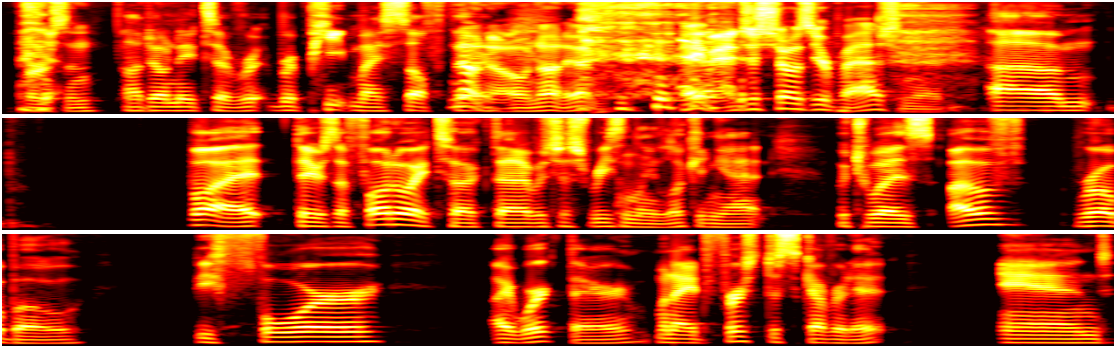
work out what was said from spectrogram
person. I don't need to re- repeat myself no, there. no, not it. hey, man, just shows you're passionate. Um, but there's a photo I took that I was just recently looking at, which was of Robo before I worked there when I had first discovered it. And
